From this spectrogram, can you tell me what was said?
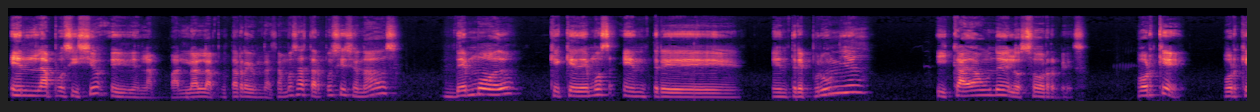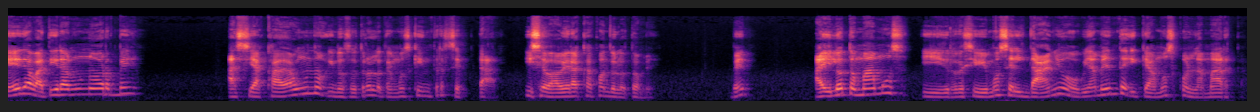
en la posición, eh, en la, la, la puta redundancia, vamos a estar posicionados de modo que quedemos entre, entre Prunia y cada uno de los orbes. ¿Por qué? Porque ella va a tirar un orbe hacia cada uno y nosotros lo tenemos que interceptar. Y se va a ver acá cuando lo tome. ¿Ven? Ahí lo tomamos y recibimos el daño, obviamente, y quedamos con la marca.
